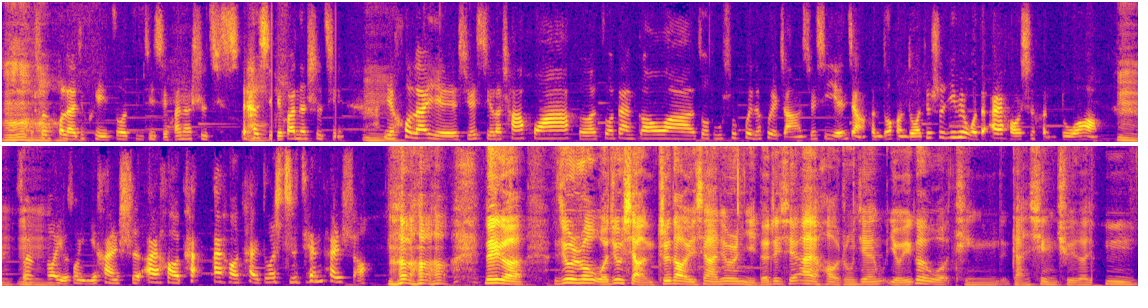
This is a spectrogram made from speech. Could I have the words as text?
嗯所以后来就可以做自己喜欢的事情，喜欢的事情。嗯也后来也学习了插花和做蛋糕啊，做读书会的会长，学习演讲很多很多。就是因为我的爱好是很多哈，嗯，所以说有种遗憾是爱好太爱好太多，时间太少。那个就是说，我就想知道一下，就是你的这些爱好中间有一个我挺感兴趣的，嗯，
